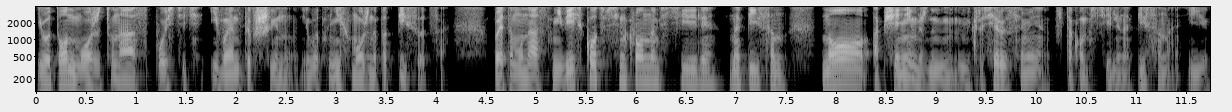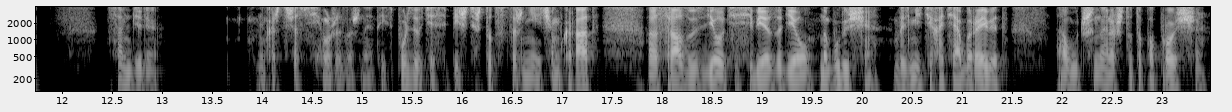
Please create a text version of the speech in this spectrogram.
и вот он может у нас постить ивенты в шину, и вот на них можно подписываться. Поэтому у нас не весь код в синхронном стиле написан, но общение между микросервисами в таком стиле написано, и на самом деле мне кажется, сейчас все уже должны это использовать. Если пишете что-то сложнее, чем крат, э, сразу сделайте себе задел на будущее. Возьмите хотя бы Rabbit, а лучше, наверное, что-то попроще.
